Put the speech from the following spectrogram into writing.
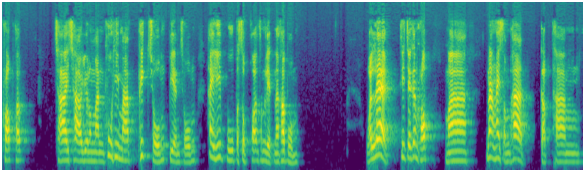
ครอปครับ ชายชาวเยอรมันผู้ที่มาพลิกโฉมเปลี่ยนโฉมให้ลิพูประสบความสำเร็จนะครับผม วันแรกที่เจอเกนครอปมานั่งให้สัมภาษณ์กับทางเ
